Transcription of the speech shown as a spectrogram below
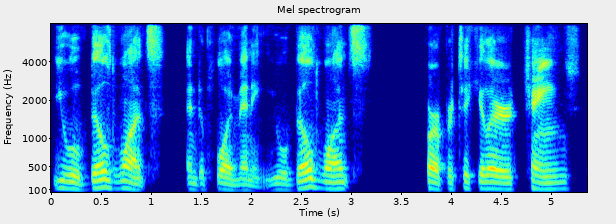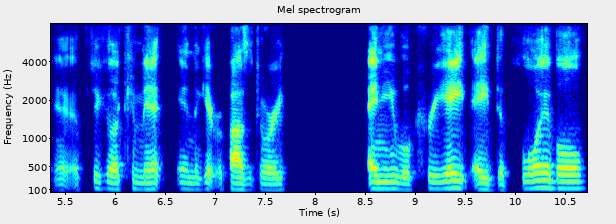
you will build once and deploy many. You will build once for a particular change, a particular commit in the Git repository, and you will create a deployable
